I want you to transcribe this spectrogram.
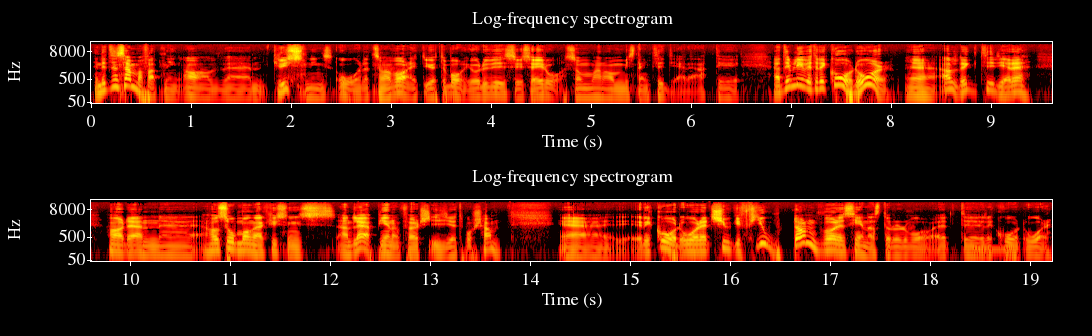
en liten sammanfattning av eh, kryssningsåret som har varit i Göteborg och det visar sig då, som man har misstänkt tidigare, att det, att det blev ett rekordår. Eh, aldrig tidigare har, den, eh, har så många kryssningsanlöp genomförts i Göteborgs hamn. Eh, rekordåret 2014 var det senaste då det var ett eh, rekordår.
